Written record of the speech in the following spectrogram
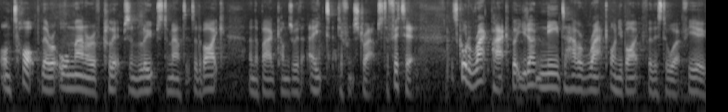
On top, there are all manner of clips and loops to mount it to the bike, and the bag comes with eight different straps to fit it. It's called a rack pack, but you don't need to have a rack on your bike for this to work for you.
